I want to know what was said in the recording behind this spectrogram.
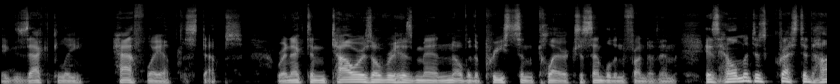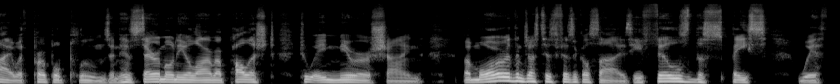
Exactly halfway up the steps, Renekton towers over his men, over the priests and clerics assembled in front of him. His helmet is crested high with purple plumes, and his ceremonial armor polished to a mirror shine. But more than just his physical size, he fills the space with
